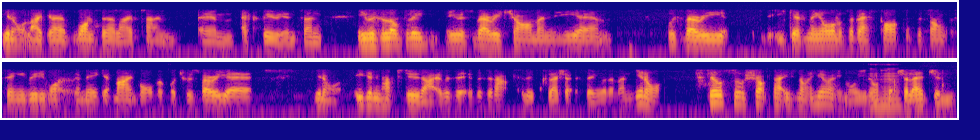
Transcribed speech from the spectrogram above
you know, like a once in a lifetime um, experience. And he was lovely. He was very charming. He um, was very. He gave me all of the best parts of the song to sing. He really wanted to make it my moment, which was very. Uh, you know, he didn't have to do that. It was it was an absolute pleasure to sing with him. And you know, still so shocked that he's not here anymore. You know, Mhm. such a legend.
